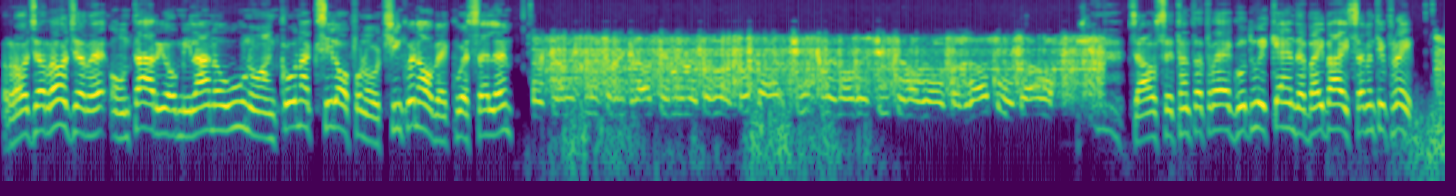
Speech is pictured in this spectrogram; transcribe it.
Roger Roger, Ontario, Milano 1, Ancona Xilofono 59 QSL? Grazie mille per l'ascolto, 5959 Alfa, grazie, ciao. Ciao 73, good weekend, bye bye 73.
